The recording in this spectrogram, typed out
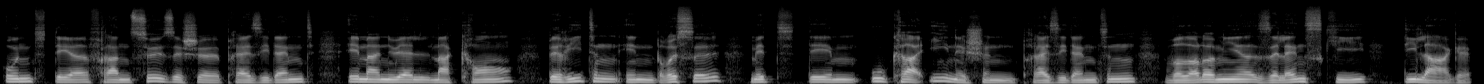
und der französische Präsident Emmanuel Macron berieten in Brüssel mit dem ukrainischen Präsidenten Volodymyr Zelensky die Lage.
